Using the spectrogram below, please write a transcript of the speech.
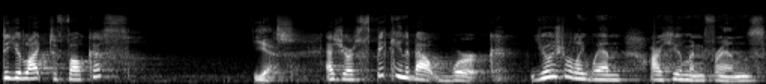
Do you like to focus? Yes. As you're speaking about work, usually when our human friends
